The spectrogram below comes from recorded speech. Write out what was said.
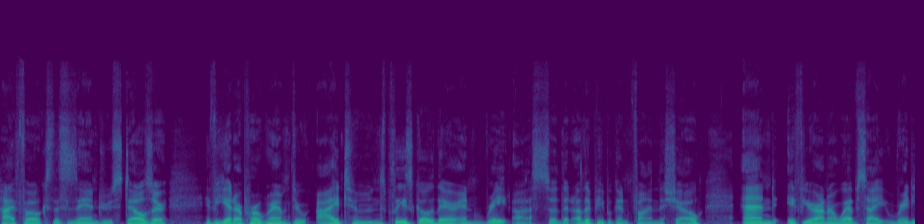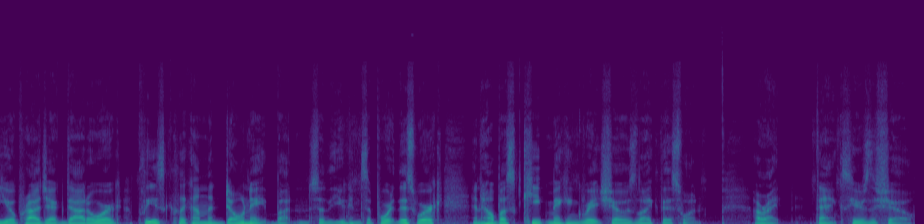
Hi, folks. This is Andrew Stelzer. If you get our program through iTunes, please go there and rate us so that other people can find the show. And if you're on our website, radioproject.org, please click on the donate button so that you can support this work and help us keep making great shows like this one. All right. Thanks. Here's the show.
